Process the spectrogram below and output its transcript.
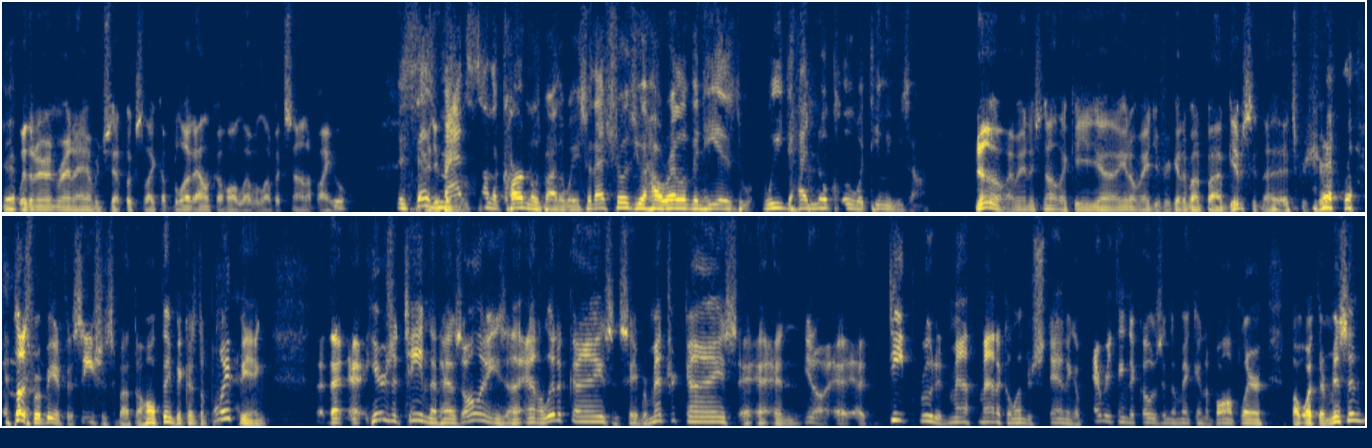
Yep. with an earned run average that looks like a blood alcohol level of Exana Bayou. It says? Matt's on the Cardinals, by the way, so that shows you how relevant he is. We had no clue what team he was on. No, I mean it's not like he, uh, you know, made you forget about Bob Gibson. That, that's for sure. Plus, we're being facetious about the whole thing because the point being that, that uh, here's a team that has all of these uh, analytic guys and sabermetric guys, and, and you know, a, a deep-rooted mathematical understanding of everything that goes into making a ball player. But what they're missing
